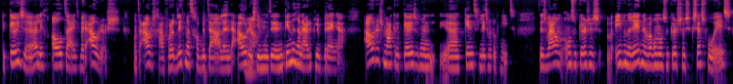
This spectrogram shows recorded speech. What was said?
De keuze ligt altijd bij de ouders. Want de ouders gaan voor het lidmaatschap betalen. En de ouders Ja. die moeten hun kinderen naar de club brengen. Ouders maken de keuze of hun uh, kind lid wordt of niet. Dus waarom onze cursus, een van de redenen waarom onze cursus zo succesvol is,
